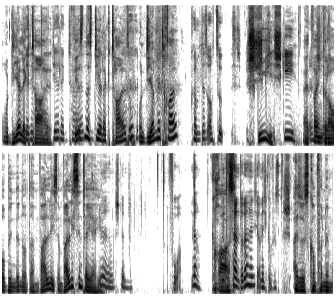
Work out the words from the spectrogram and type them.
Oh, dialektal. dialektal Wie ist denn das dialektal so? Und diametral? kommt das auch zu Ski. Ski. Etwa ja, in. Graubünden oder im Wallis. Im Wallis sind wir ja hier. Ja, stimmt. Vor. Na, Krass. interessant, oder? Hätte ich auch nicht gewusst. Also es kommt von dem,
